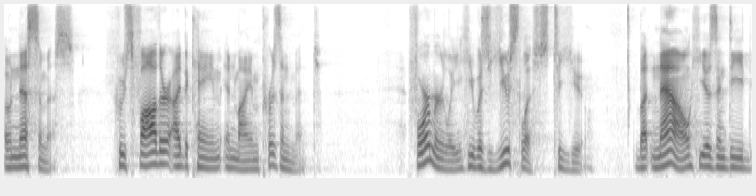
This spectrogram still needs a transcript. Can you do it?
Onesimus, whose father I became in my imprisonment. Formerly, he was useless to you, but now he is indeed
